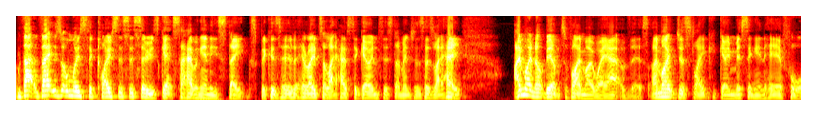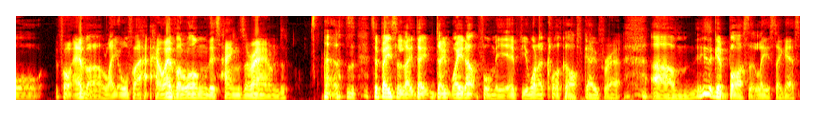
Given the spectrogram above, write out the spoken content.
that that is almost the closest this series gets to having any stakes because Hir- Hirota like has to go into this dimension and says like, hey, I might not be able to find my way out of this. I might just like go missing in here for forever, like or for however long this hangs around. so basically, like, don't don't wait up for me if you want to clock off. Go for it. Um, he's a good boss, at least, I guess.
